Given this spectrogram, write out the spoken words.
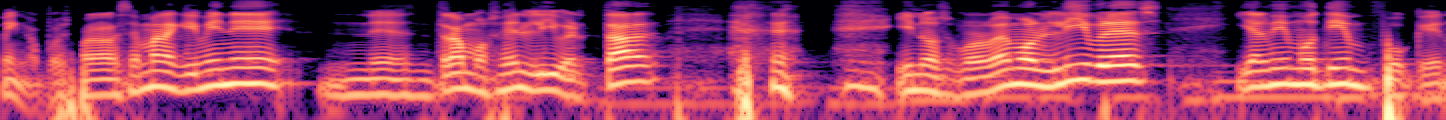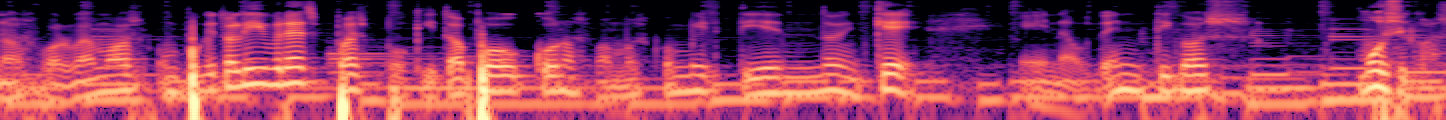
Venga, pues para la semana que viene entramos en libertad y nos volvemos libres y al mismo tiempo que nos volvemos un poquito libres, pues poquito a poco nos vamos convirtiendo en qué? En auténticos músicos.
